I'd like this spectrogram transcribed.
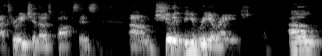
uh, through each of those boxes. Um, should it be rearranged? Um,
